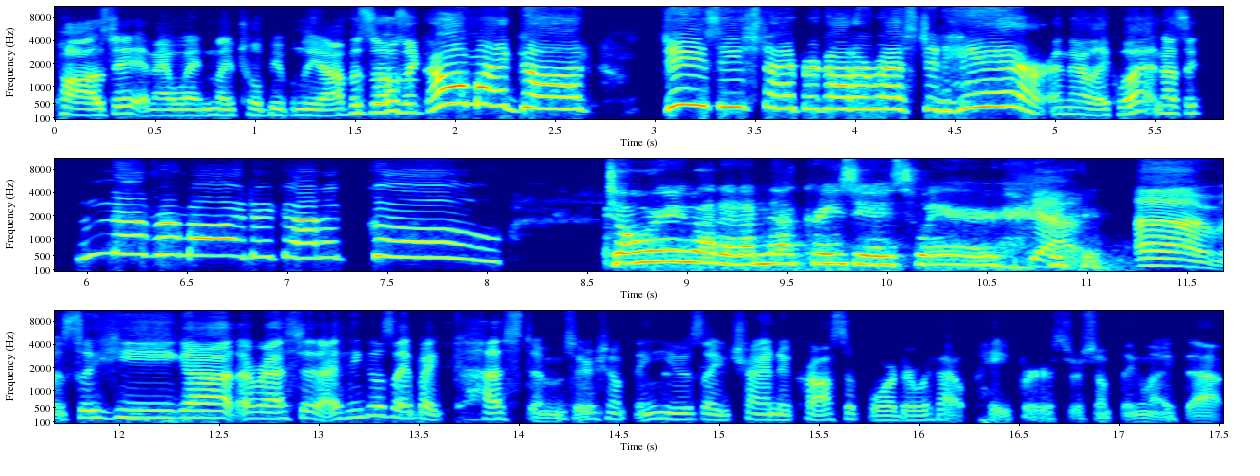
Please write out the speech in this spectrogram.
paused it and i went and like told people in the office. I was like oh my god dc sniper got arrested here and they're like what and i was like never mind i gotta go Don't worry about it. I'm not crazy. I swear. yeah um so he got arrested i think it was like by customs or something he was like trying to cross a border without papers or something like that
